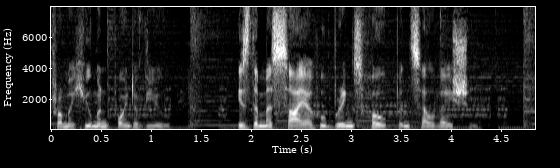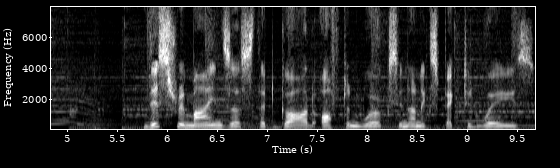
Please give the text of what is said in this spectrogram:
from a human point of view, is the Messiah who brings hope and salvation. This reminds us that God often works in unexpected ways,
